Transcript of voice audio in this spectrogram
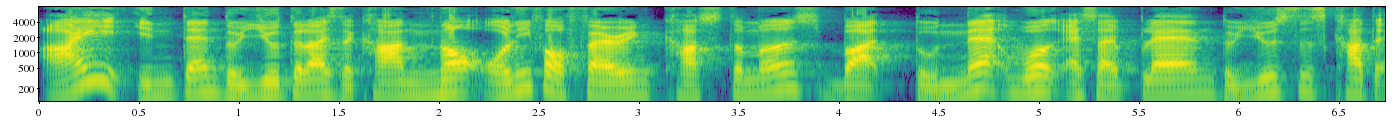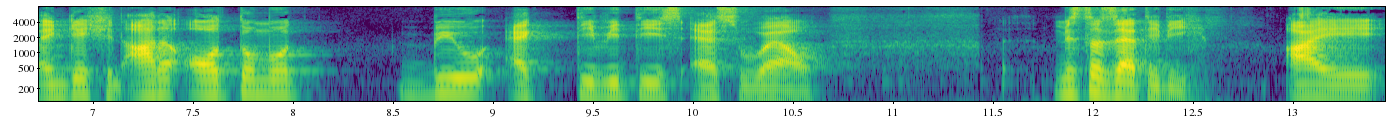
I intend to utilize the car not only for ferrying customers but to network as I plan to use this car to engage in other automobile activities as well. Mr. ZTD, I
